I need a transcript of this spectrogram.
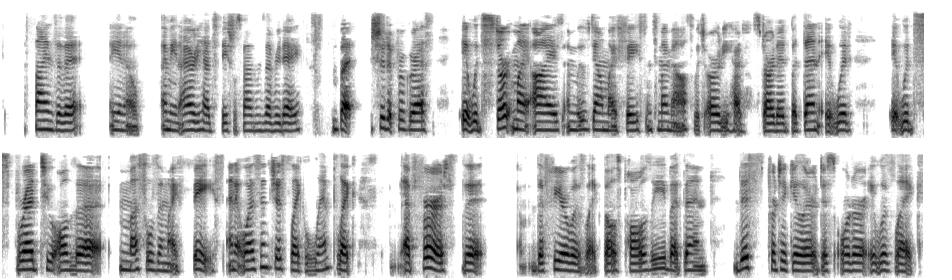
signs of it, you know, I mean, I already had facial spasms every day, but should it progress, it would start my eyes and move down my face into my mouth, which already had started, but then it would it would spread to all the muscles in my face. And it wasn't just like limp like at first the the fear was like Bell's palsy, but then this particular disorder it was like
